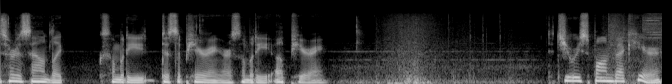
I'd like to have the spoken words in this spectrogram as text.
I sort of sound like somebody disappearing or somebody appearing. Did you respawn back here?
